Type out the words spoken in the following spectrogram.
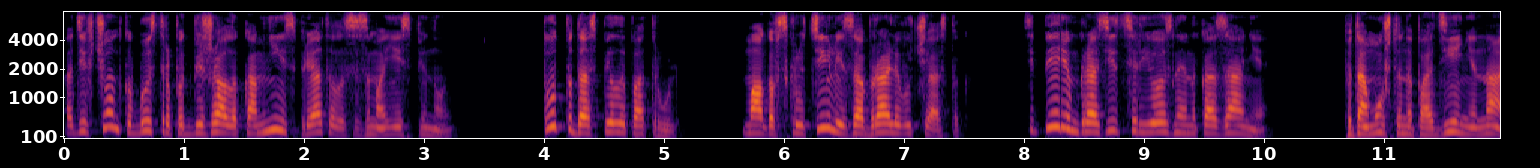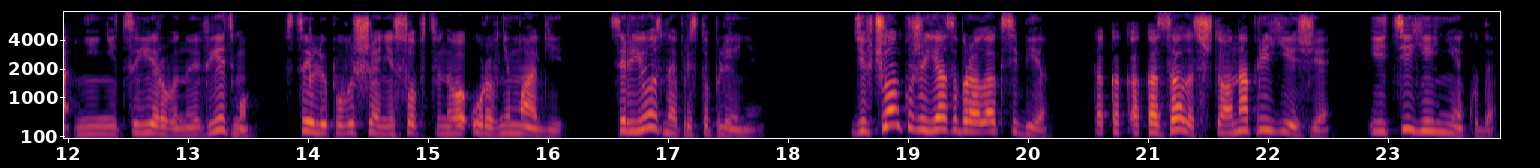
а девчонка быстро подбежала ко мне и спряталась за моей спиной. Тут подоспел и патруль. Магов скрутили и забрали в участок. Теперь им грозит серьезное наказание, потому что нападение на неинициированную ведьму с целью повышения собственного уровня магии – серьезное преступление. Девчонку же я забрала к себе, так как оказалось, что она приезжая, и идти ей некуда.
